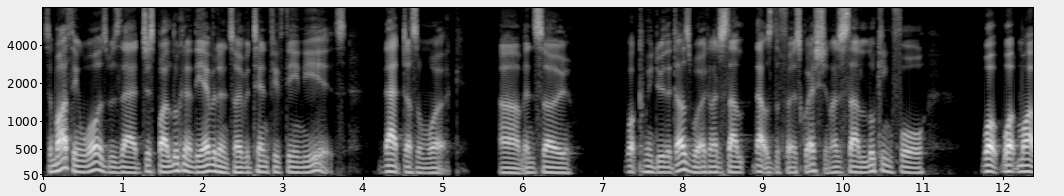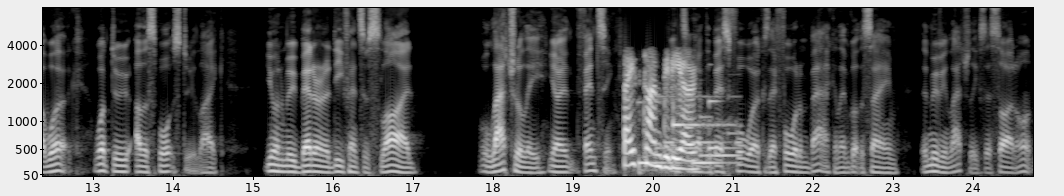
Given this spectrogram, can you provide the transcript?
so my thing was, was that just by looking at the evidence over 10, 15 years, that doesn't work. Um, and so what can we do that does work? And I just started, that was the first question. I just started looking for what what might work. What do other sports do? Like you want to move better in a defensive slide, or laterally, you know, fencing. FaceTime Fencing video. have the best footwork because they're forward and back, and they've got the same. They're moving laterally because they're side on.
